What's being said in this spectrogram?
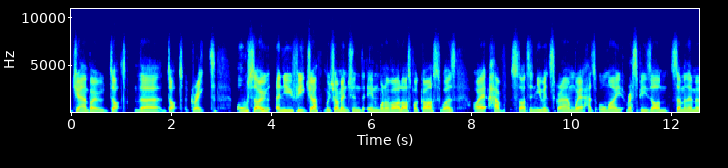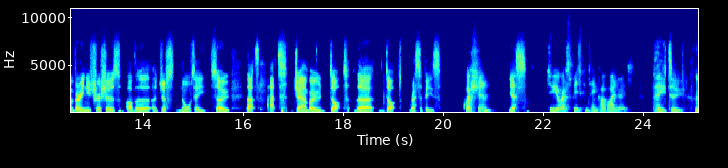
jambo.the.great. Also, a new feature, which I mentioned in one of our last podcasts, was I have started a new Instagram where it has all my recipes on. Some of them are very nutritious, other are just naughty. So that's at jambo.the.recipes. Question Yes, Do your recipes contain carbohydrates? they do.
